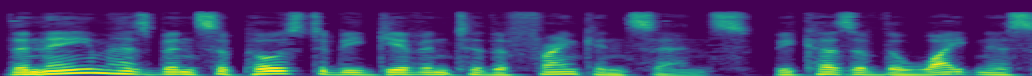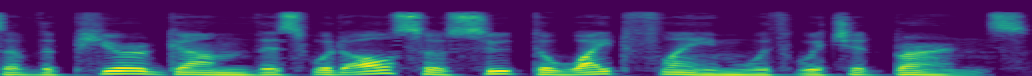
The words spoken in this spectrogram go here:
The name has been supposed to be given to the frankincense because of the whiteness of the pure gum this would also suit the white flame with which it burns.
